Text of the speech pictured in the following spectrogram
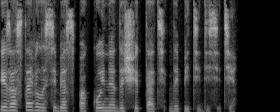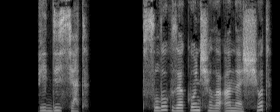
и заставила себя спокойно досчитать до пятидесяти. «Пятьдесят!» Вслух закончила она счет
